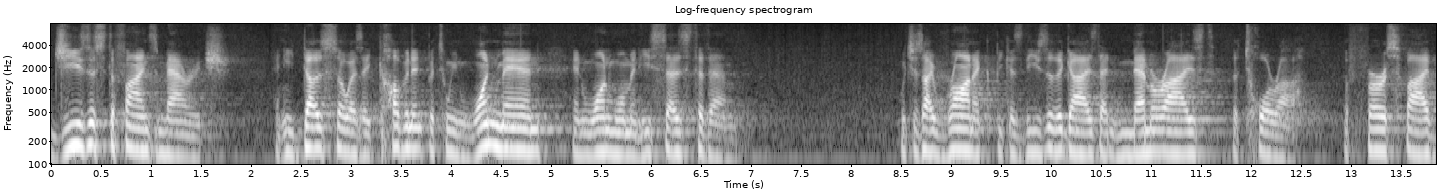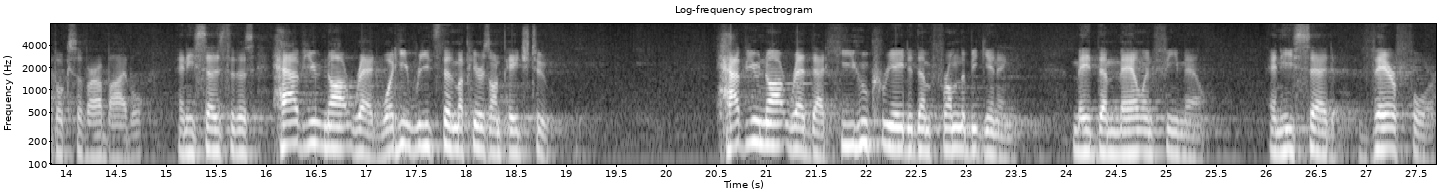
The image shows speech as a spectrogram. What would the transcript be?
Jesus defines marriage, and he does so as a covenant between one man and one woman. He says to them, which is ironic because these are the guys that memorized the Torah, the first five books of our Bible. And he says to this, Have you not read? What he reads to them appears on page two. Have you not read that he who created them from the beginning made them male and female? And he said, Therefore,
